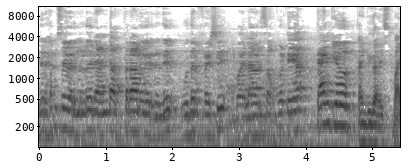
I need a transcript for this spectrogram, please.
ദിർഹംസ് വരുന്നുള്ളൂ രണ്ട് അത്രാണ് വരുന്നത്. കൂടുതൽ ഫ്രഷ് അപ്പൊ എല്ലാവരും സപ്പോർട്ട് ചെയ്യാം. Thank you thank you guys bye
